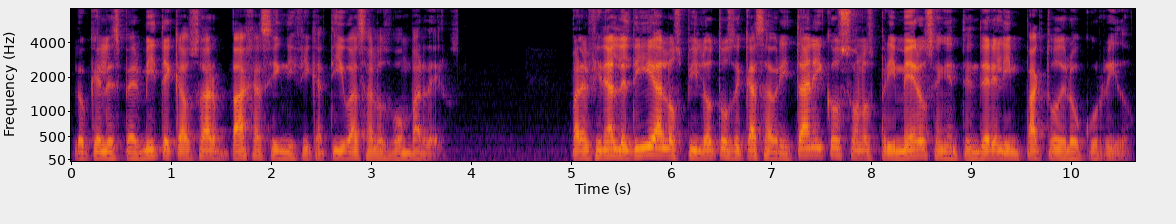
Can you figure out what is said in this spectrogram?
lo que les permite causar bajas significativas a los bombarderos. Para el final del día, los pilotos de caza británicos son los primeros en entender el impacto de lo ocurrido.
